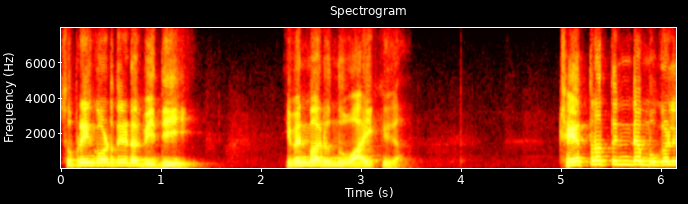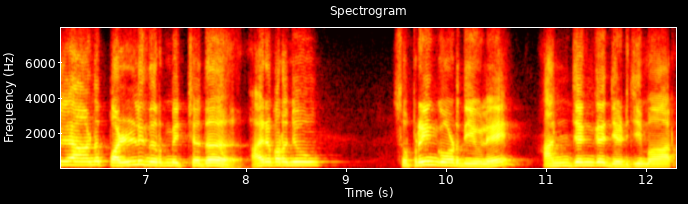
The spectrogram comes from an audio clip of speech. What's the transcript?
സുപ്രീം കോടതിയുടെ വിധി. ഇവന്മാരൊന്ന് വായിക്കുക. ക്ഷേത്രത്തിന്റെ മുകളിലാണ് പള്ളി നിർമ്മിച്ചത്. ആര് പറഞ്ഞു? സുപ്രീം കോടതിയിലെ അഞ്ചംഗ ജഡ്ജിമാർ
